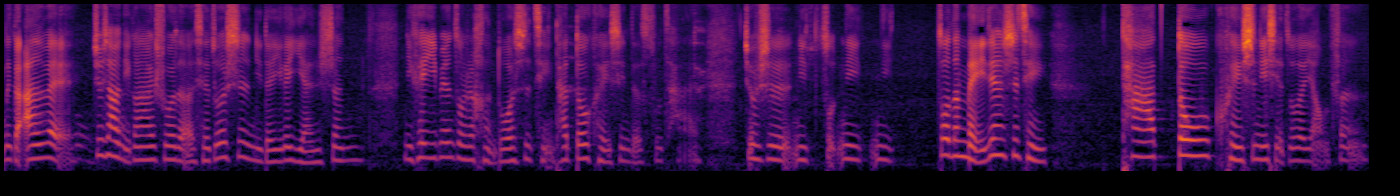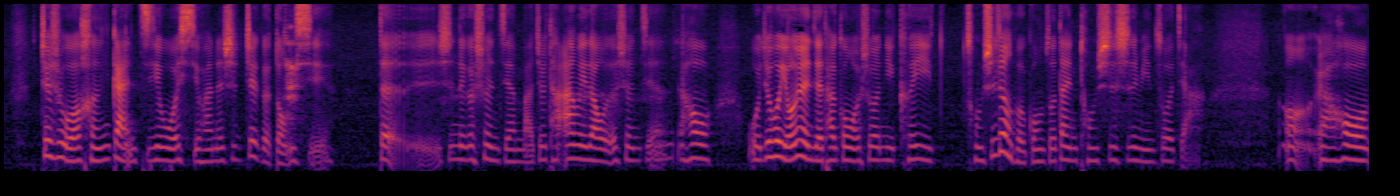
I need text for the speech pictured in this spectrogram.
那个安慰。就像你刚才说的，写作是你的一个延伸，你可以一边做着很多事情，它都可以是你的素材。就是你做你你做的每一件事情，它都可以是你写作的养分。这是我很感激，我喜欢的是这个东西。的是那个瞬间吧，就是他安慰到我的瞬间，然后我就会永远记得他跟我说：“你可以从事任何工作，但你同时是一名作家。”嗯，然后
